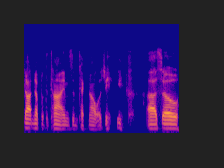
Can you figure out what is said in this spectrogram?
gotten up with the times and technology. Uh, so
